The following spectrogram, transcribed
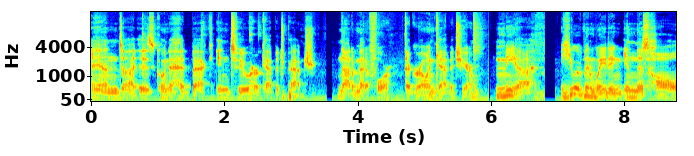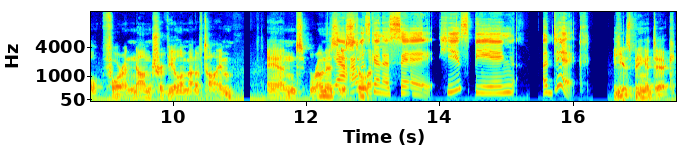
and uh, is going to head back into her cabbage patch. Not a metaphor. They're growing cabbage here. Mia, you have been waiting in this hall for a non trivial amount of time, and Ronus yeah, is still. I still. was gonna say he's being a dick. He is being a dick.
